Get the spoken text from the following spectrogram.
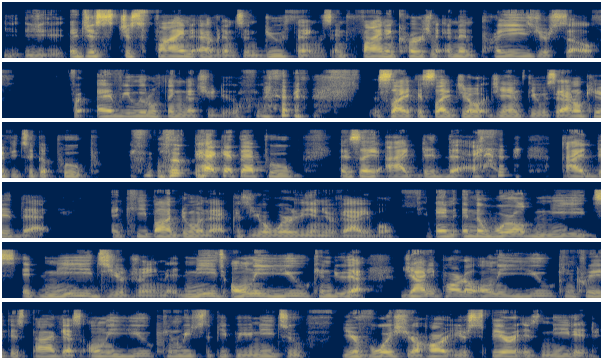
You, it just just find evidence and do things and find encouragement and then praise yourself for every little thing that you do. It's like it's like joe jm3 would say i don't care if you took a poop. Look back at that poop and say i did that. I did that and keep on doing that because you're worthy and you're valuable. And and the world needs it needs your dream. It needs only you can do that. Johnny Pardo, only you can create this podcast. Only you can reach the people you need to. Your voice, your heart, your spirit is needed.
